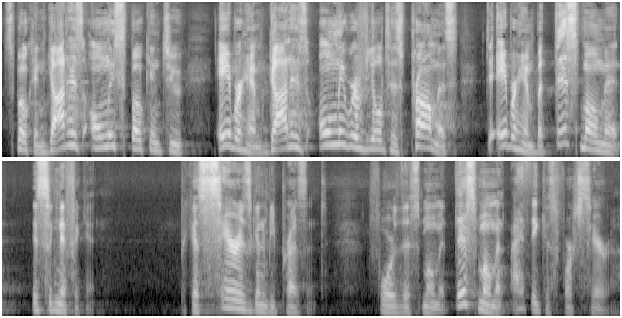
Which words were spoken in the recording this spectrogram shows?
spoken. God has only spoken to Abraham. God has only revealed his promise to Abraham, but this moment is significant because Sarah is going to be present for this moment. This moment, I think, is for Sarah.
